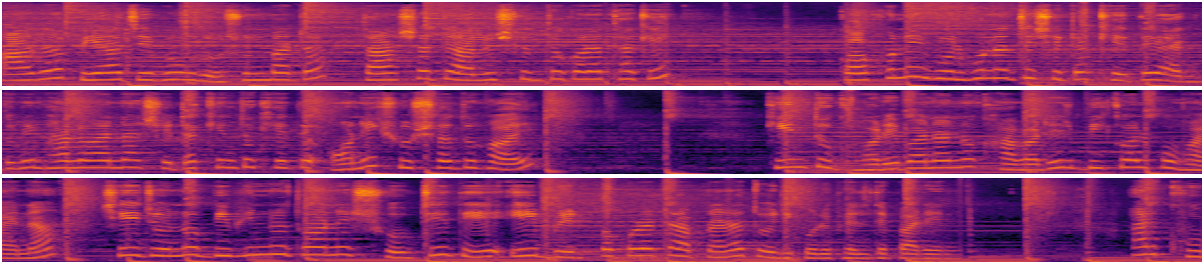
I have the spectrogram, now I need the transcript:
আদা, পেঁয়াজ এবং রসুন বাটা, তার সাথে আলু সেদ্ধ করা থাকে। কখনোই বলব না যে সেটা খেতে একদমই ভালো হয় না, সেটা কিন্তু খেতে অনেক সুস্বাদু হয়। কিন্তু ঘরে বানানো খাবারের বিকল্প হয় না, সেই জন্য বিভিন্ন ধরনের সবজি দিয়ে এই ব্রেড পকোড়াটা আপনারা তৈরি করে ফেলতে পারেন। আর খুব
